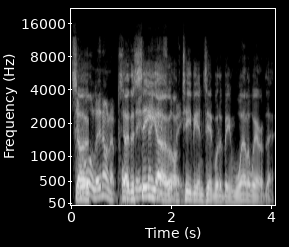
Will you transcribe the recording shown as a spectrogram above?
So They're all in on it. Paul. So the they, CEO they of TVNZ would have been well aware of that.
